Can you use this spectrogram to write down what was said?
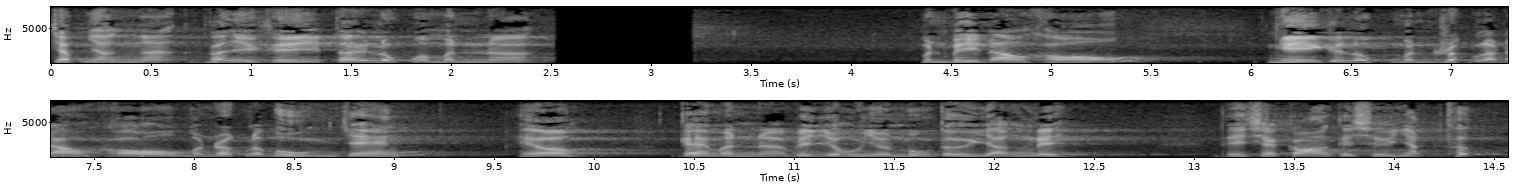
Chấp nhận á, có nhiều khi tới lúc mà mình à, mình bị đau khổ, ngay cái lúc mình rất là đau khổ, mình rất là buồn chán, hiểu không? Cái mình à, ví dụ như mình muốn tự giận đi, thì sẽ có cái sự nhắc thức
